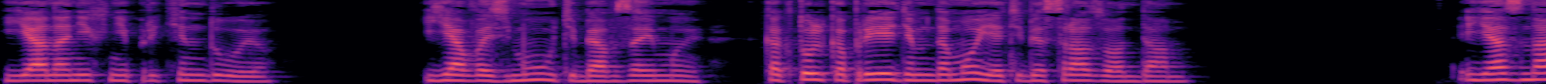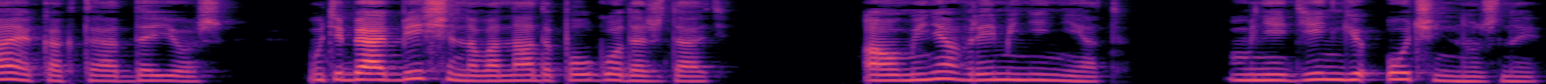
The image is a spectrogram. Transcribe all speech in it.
Я на них не претендую. Я возьму у тебя взаймы. Как только приедем домой, я тебе сразу отдам. Я знаю, как ты отдаешь. У тебя обещанного надо полгода ждать. А у меня времени нет. Мне деньги очень нужны.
